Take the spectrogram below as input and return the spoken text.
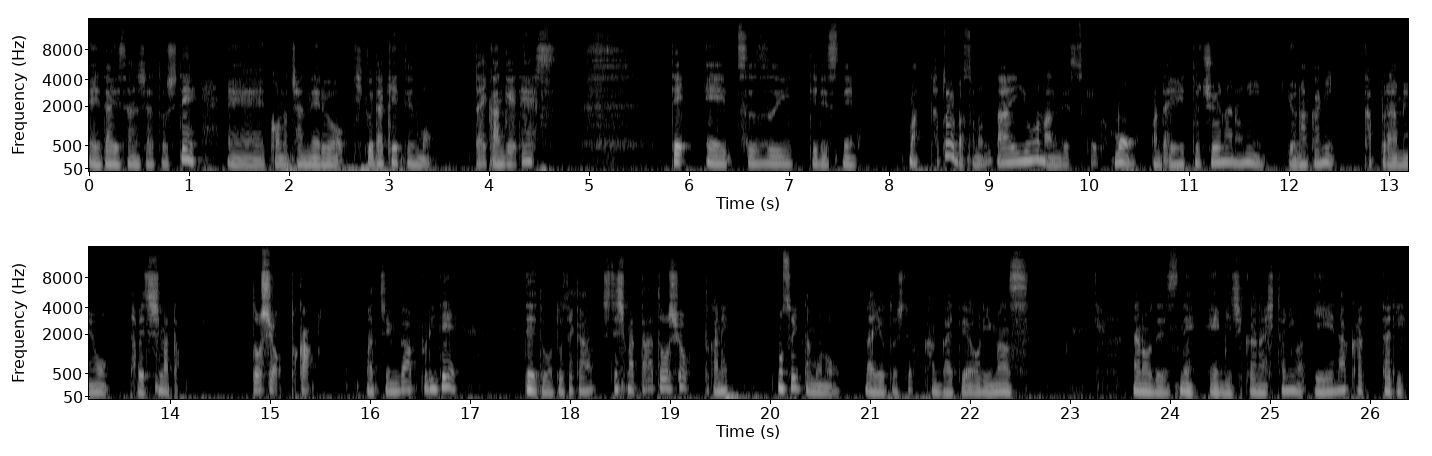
え第三者として、えこのチャンネルを聞くだけっていうのも大歓迎です。で、え続いてですね、まあ、例えばその内容なんですけども、まあ、ダイエット中なのに夜中にカップラーメンを食べてしまった。どうしようとか、マッチングアプリでデートをドタキャンしてしまった。どうしようとかね、もうそういったものを内容としては考えております。なのでですね、え身近な人には言えなかったり、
